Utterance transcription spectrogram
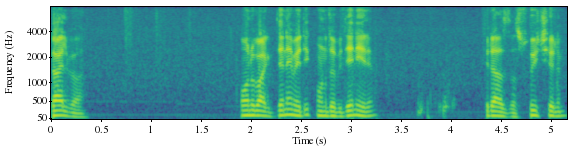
Galiba. Onu bak denemedik. Onu da bir deneyelim. Biraz da su içelim.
